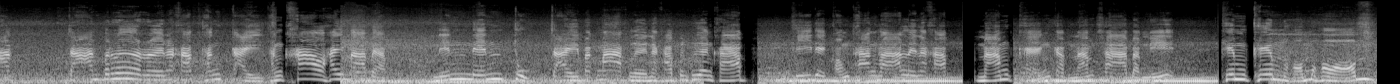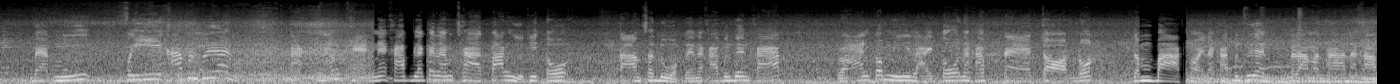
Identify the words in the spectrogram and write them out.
าท จานเบ้อเลยนะครับ ทั้งไก่ทั้งข้าวให้มาแบบเน้นเน้นๆจุใจมากๆเลยนะครับเพื่อนๆครับ ทีเด็ดของทางร้านเลยนะครับ น้ำแข็งกับน้ำชาแบบนี้ เข้มเข้มหอมหอมๆ แบบนี้ฟรีครับเพื่อนๆตักน้ำแข็งนะครับ แล้วก็น้ำชาตั้งอยู่ที่โต๊ะตามสะดวกเลยนะครับเพื่อนๆครับ ร้านก็มีหลายโต๊ะนะครับ แต่จอดรถลำบากหน่อยนะครับ เพื่อนๆเวลามาทานนะครับ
